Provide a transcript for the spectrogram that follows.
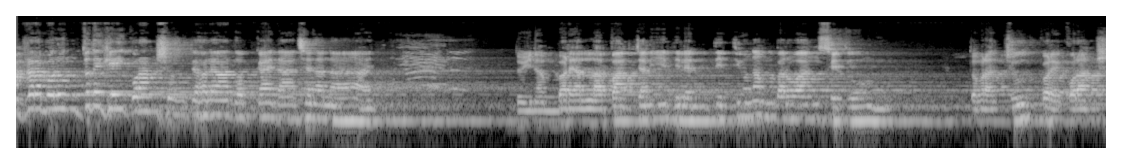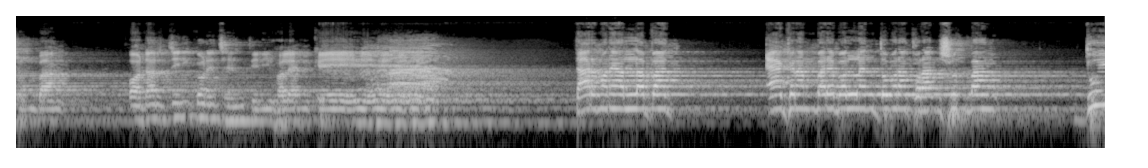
আপনারা বলুন তো দেখি এই কোরআন শুনতে হলে আদব কায়দা আছে না নাই? দুই নম্বরে আল্লাহ পাক জানিয়ে দিলেন, দ্বিতীয় নাম্বার ওয়ান সেতু তোমরা চুপ করে কোরআন শুনবা। অর্ডার যিনি করেছেন, তিনি হলেন কে? তার মানে আল্লাহ পাক এক নাম্বারে বললেন, তোমরা কোরআন শুনবা। দুই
